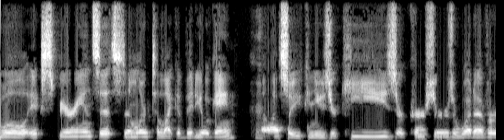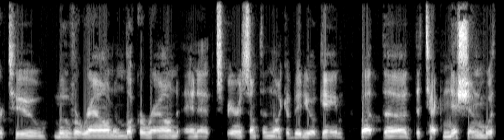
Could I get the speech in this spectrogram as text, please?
will experience it similar to like a video game. Uh, so you can use your keys or cursors or whatever to move around and look around and experience something like a video game. But the the technician with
